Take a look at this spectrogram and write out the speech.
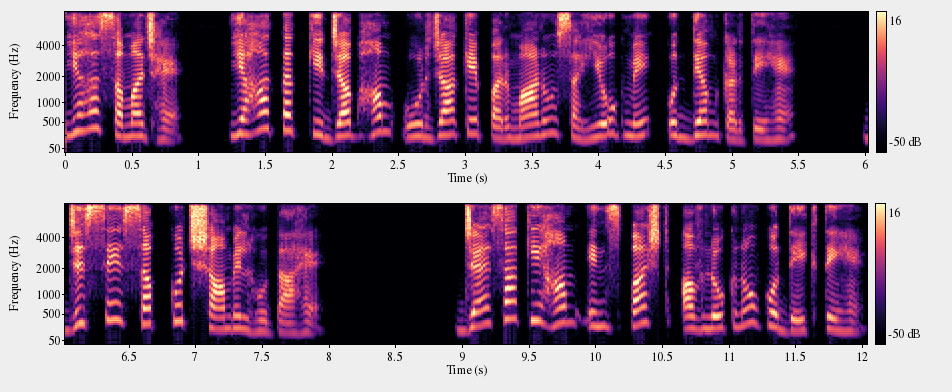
यह समझ है। यहाँ तक कि जब हम ऊर्जा के परमाणु सहयोग में उद्यम करते हैं, जिससे सब कुछ शामिल होता है। जैसा कि हम इन स्पष्ट अवलोकनों को देखते हैं,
